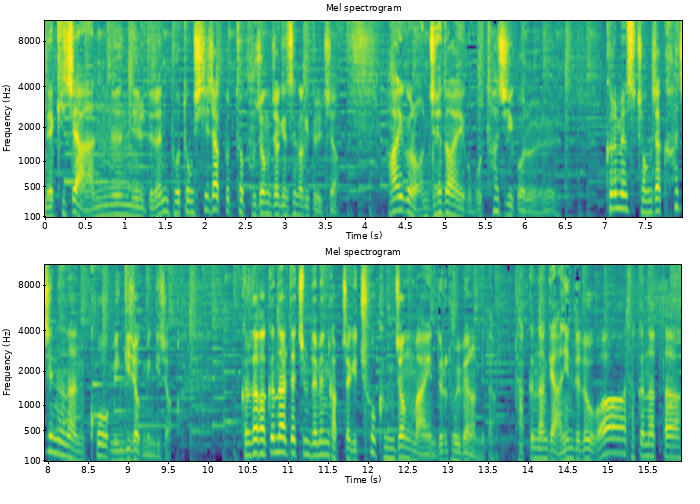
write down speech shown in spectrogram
내키지 않는 일들은 보통 시작부터 부정적인 생각이 들죠. 아, 이걸 언제 다 이거 못하지, 이거를. 그러면서 정작 하지는 않고 민기적, 민기적. 그러다가 끝날 때쯤 되면 갑자기 초긍정 마인드로 돌변합니다. 다 끝난 게 아닌데도, 와, 다 끝났다.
